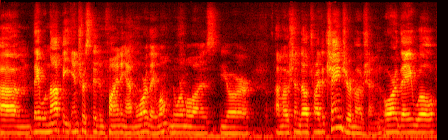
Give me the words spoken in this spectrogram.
Um, they will not be interested in finding out more. They won't normalize your emotion. They'll try to change your emotion, or they will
